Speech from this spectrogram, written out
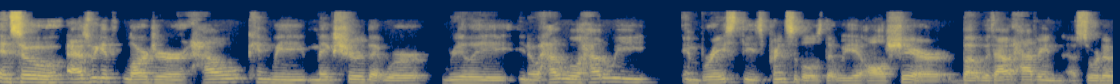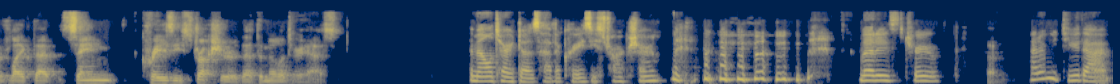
and so as we get larger how can we make sure that we're really you know how well how do we embrace these principles that we all share, but without having a sort of like that same crazy structure that the military has. The military does have a crazy structure. that is true. How do we do that?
